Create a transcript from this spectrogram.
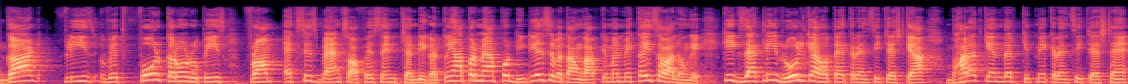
guard flees with four crore rupees from Axis bank office in Chandigarh तो यहाँ पर मैं आपको डिटेल से बताऊँगा, आपके मन में कई सवाल होंगे कि एग्जैक्टली रोल क्या होता है करेंसी चेस्ट क्या? भारत के अंदर कितने करेंसी चेस्ट हैं?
